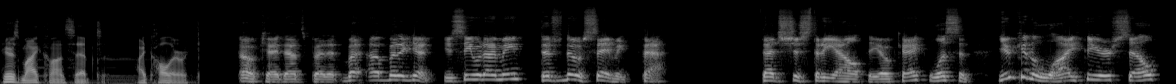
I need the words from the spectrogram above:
here's my concept. I call her Okay, that's better. But uh, but again, you see what I mean? There's no saving fat. That's just reality, okay? Listen, you can lie to yourself,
